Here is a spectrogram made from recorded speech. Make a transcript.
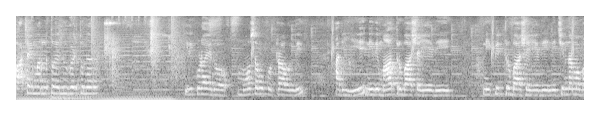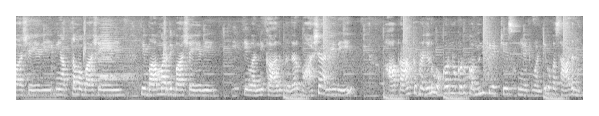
పార్ట్ టైమర్లతో ఎందుకు పెడుతున్నారు? ఇది కూడా ఏదో మోసము కుట్ర ఉంది. అది ఏ నీది మాతృభాష ఏది? నీ పితృభాష ఏది? నీ చిన్నమ్మ భాష ఏది? నీ అత్తమ్మ భాష ఏది? నీ బామ్మారిది భాష ఏది? ఇవన్నీ కాదు బ్రదర్. భాష అనేది ఆ ప్రాంత ప్రజలు ఒకరినొకరు కమ్యూనికేట్ చేసుకునేటువంటి ఒక సాధనం.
